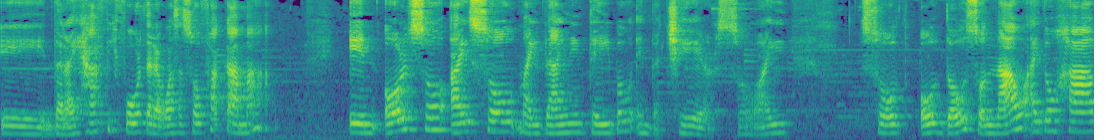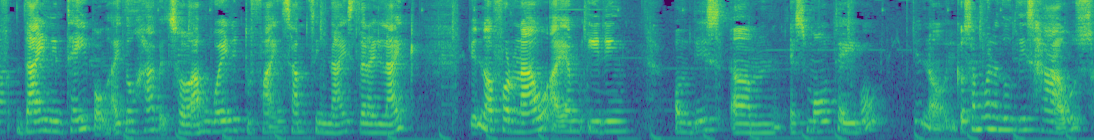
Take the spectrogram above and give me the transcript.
that I have before that I was a sofa cama and also I sold my dining table and the chairs so I sold all those. So now I don't have dining table. I don't have it. So I'm waiting to find something nice that I like. You know for now I am eating on this um, small table. You know because I'm gonna do this house.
